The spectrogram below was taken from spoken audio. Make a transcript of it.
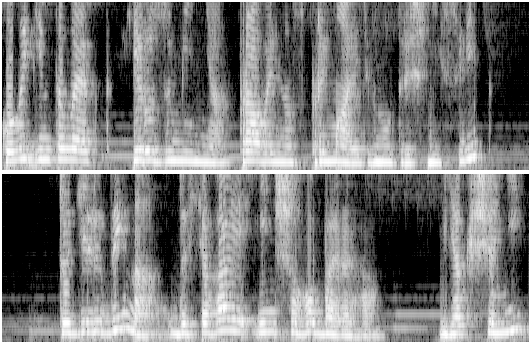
Коли інтелект і розуміння правильно сприймають внутрішній світ, тоді людина досягає іншого берега. Якщо ні,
